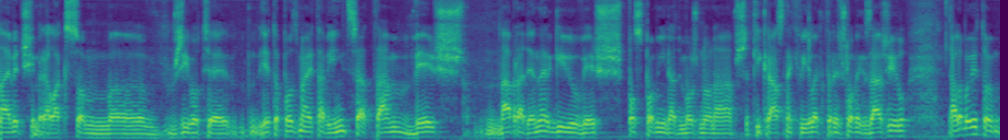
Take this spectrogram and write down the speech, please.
najväčším relaxom e, v živote? Je to povedzme aj tá vinica, tam vieš nabrať energiu, vieš pospomínať možno na všetky krásne chvíle, ktoré človek zažil, alebo je to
